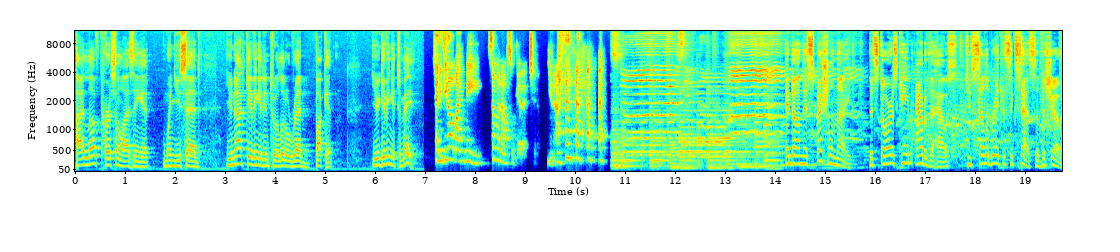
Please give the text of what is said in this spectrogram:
I love personalizing it when you said, you're not giving it into a little red bucket, you're giving it to me. And if you don't like me, someone else will get it too, you know. And on this special night, The stars came out of the house to celebrate the success of the show,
